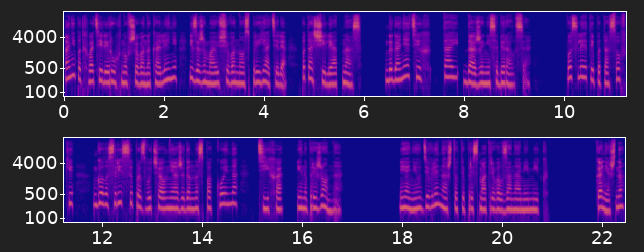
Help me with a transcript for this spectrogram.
Они подхватили рухнувшего на колени и зажимающего нос приятеля, потащили от нас. Догонять их Тай даже не собирался. После этой потасовки голос Риссы прозвучал неожиданно спокойно, тихо и напряженно. «Я не удивлена, что ты присматривал за нами, Мик». «Конечно,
